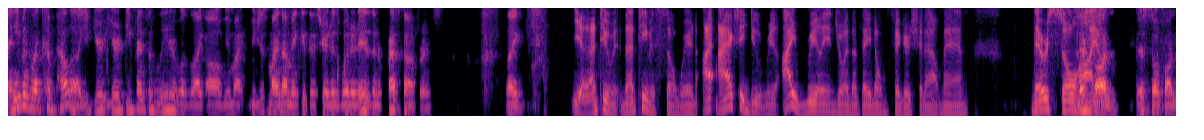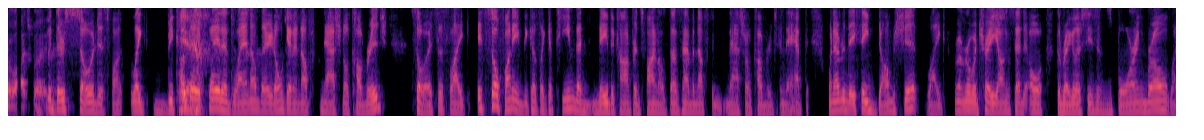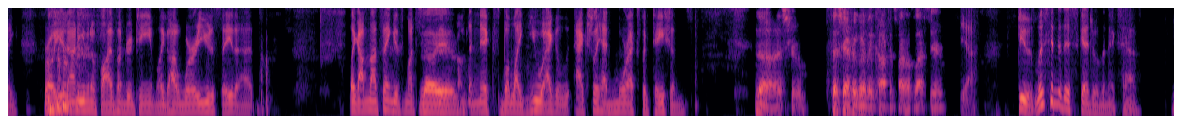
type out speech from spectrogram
And even like Capela, your your defensive leader was like, "Oh, we might, we just might not make it this year. It is what it is." In a press conference, like Yeah, that team that team is so weird. I I actually do really I really enjoy that they don't figure shit out, man. They're so They're high, fun. They're so fun to watch, but, but they're so dysfun. Like because Yeah. they play in Atlanta, they don't get enough national coverage. So it's just like it's so funny because like a team that made the conference finals doesn't have enough national coverage, and they have to whenever they say dumb shit. Like remember what Trae Young said? Oh, the regular season's boring, bro. Like, bro, you're not even a 500 team. Like, how were you to say that? Like, I'm not saying it's much No, yeah. of the Knicks, but like you actually had more expectations. no, that's true. Especially after going to the conference finals last year. Yeah. Dude, listen to this schedule the Knicks have.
